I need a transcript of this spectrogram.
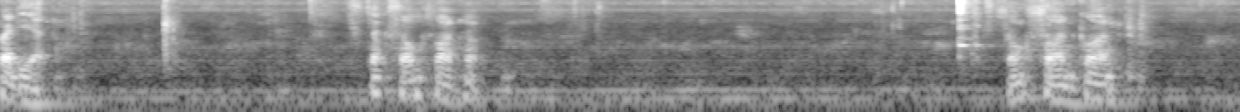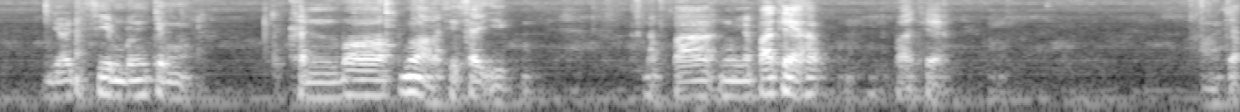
ปลาเดียกสักสองสอดครับ องสอนก่อน เดี๋ยวซิมเบิ้งจึงขันบ่นัวก็สิใส่อีกน้ำปลาน้ำปลาแท้ครับปลาแท้เอาจะ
